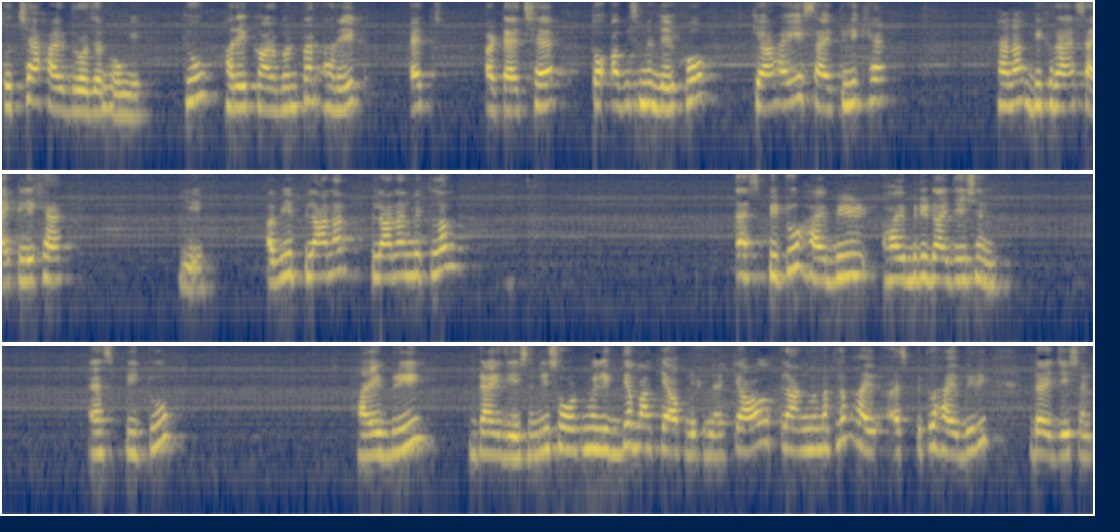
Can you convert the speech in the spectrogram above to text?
तो छह हाइड्रोजन होंगे। क्यों? हर एक कार्बन पर हर एक एच अटैच है। तो अब इसमें देखो, क्या है? ये साइक्लिक है। है ना? दिख रहा है साइक्लिक है। ये। अब ये प्लानर प्लानर मतलब sp2 hybrid hybridization sp2 hybridization ये शॉर्ट में लिख दिया, बाकी आप लिखना है। क्या होगा? प्लान में मतलब sp2 हाइब्रिडाइजेशन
